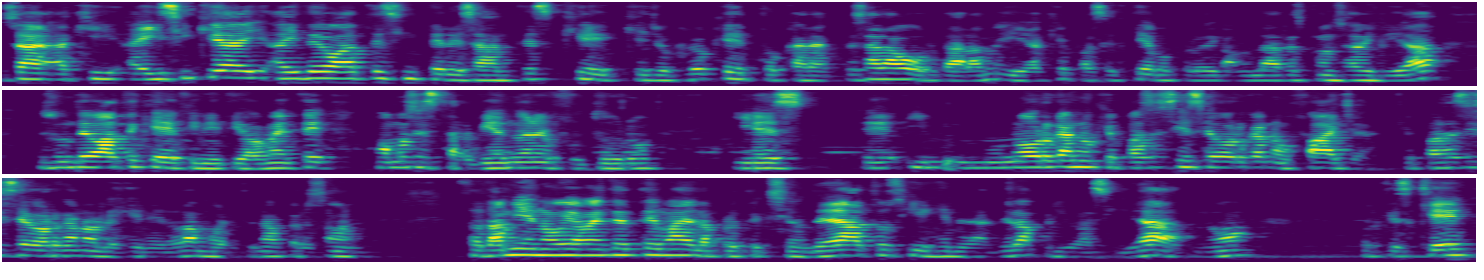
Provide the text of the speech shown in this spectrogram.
O sea, aquí, ahí sí que hay, hay debates interesantes que, que, yo creo que tocará empezar a abordar a medida que pase el tiempo, pero digamos, la responsabilidad es un debate que definitivamente vamos a estar viendo en el futuro y es eh, un órgano, ¿qué pasa si ese órgano falla? ¿Qué pasa si ese órgano le genera la muerte a una persona? Está también obviamente el tema de la protección de datos y en general de la privacidad, ¿no? Porque es que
